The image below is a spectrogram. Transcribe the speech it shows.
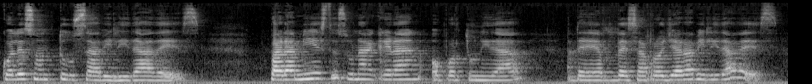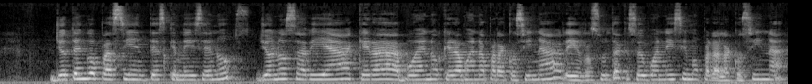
cuáles son tus habilidades. Para mí esto es una gran oportunidad de desarrollar habilidades. Yo tengo pacientes que me dicen, ups, yo no sabía que era bueno, que era buena para cocinar y resulta que soy buenísimo para la cocina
